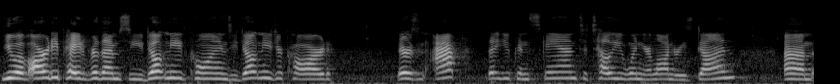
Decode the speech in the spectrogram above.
You have already paid for them, so you don't need coins, you don't need your card. There's an app that you can scan to tell you when your laundry's done. Um,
